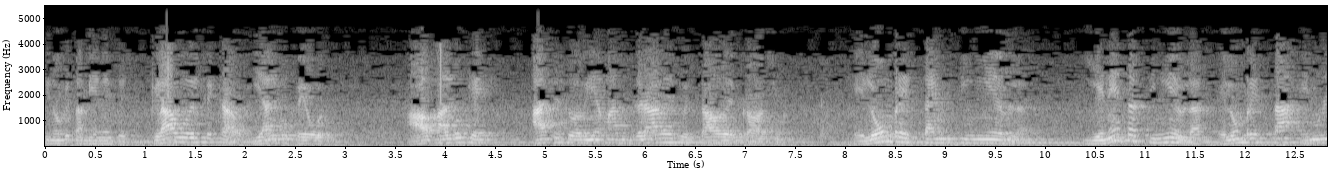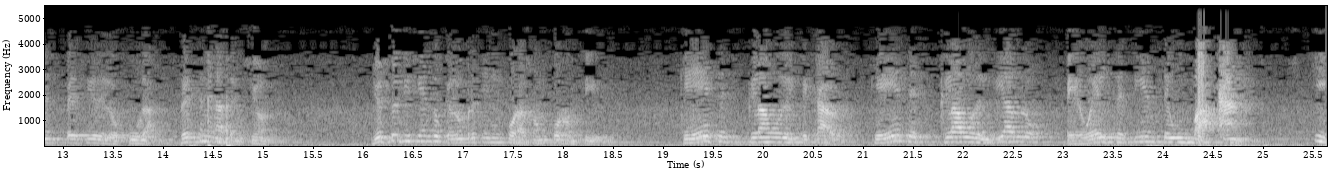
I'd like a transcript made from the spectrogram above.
sino que también es esclavo del pecado y algo peor, algo que hace todavía más grave su estado de depravación. El hombre está en tinieblas y en esas tinieblas el hombre está en una especie de locura. Présteme atención. Yo estoy diciendo que el hombre tiene el corazón corrompido, que es esclavo del pecado, que es esclavo del diablo, pero él se siente un bacán y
